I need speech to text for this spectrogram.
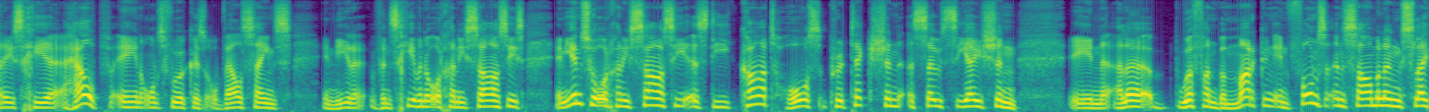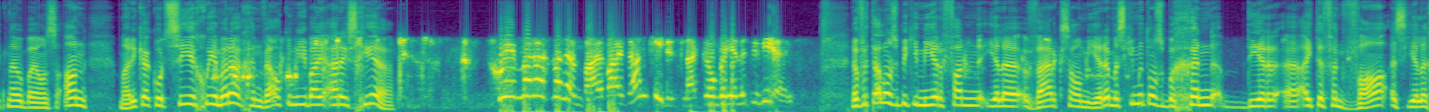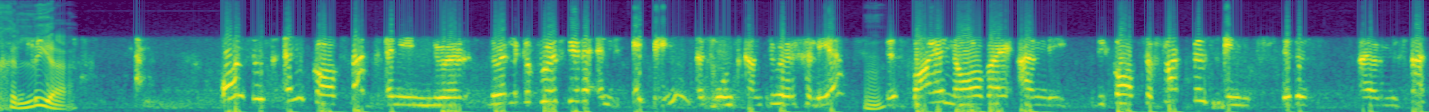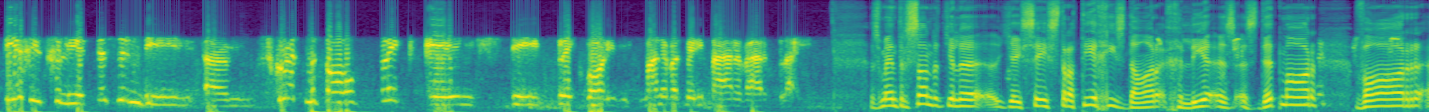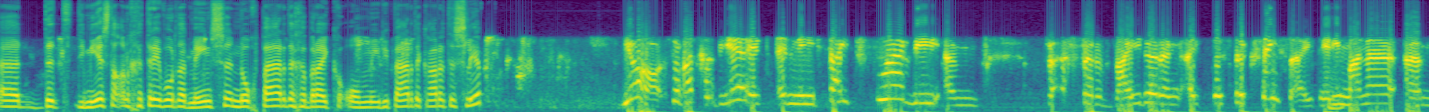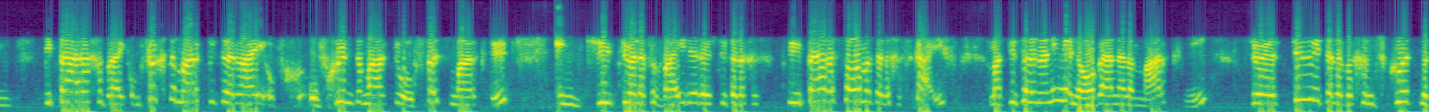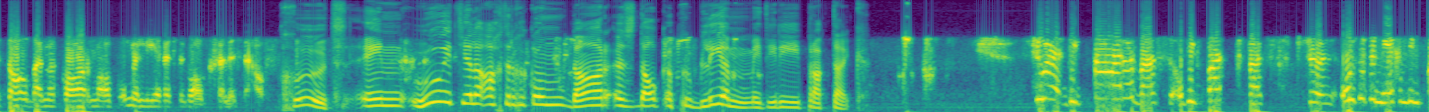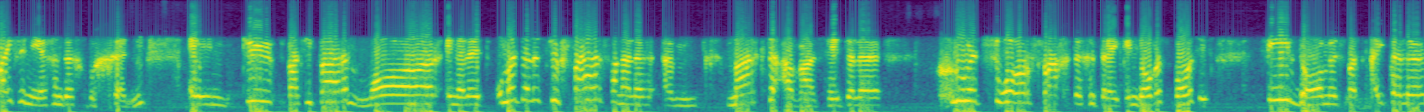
RSG help en ons fokus op welsyns en niere winsgewende organisasies. En een so 'n organisasie is die Cart Horse Protection Association en hulle hoof van bemarking en fondsinsameling sluit nou by ons aan. Marika Kotse, goeiemôre en welkom hier by RSG. Goeiemôre Willem, baie baie dankie. Dis lekker om by julle te wees. Nou vertel ons 'n bietjie meer van julle werksaamhede. Miskien moet ons begin deur uh, uit te vind waar is julle geleë? Ons is in Kaapstad in die noord noordelike voorstede in Epping is ons kantoor geleë. Hmm. Dis baie naby aan die die Kaapse vlaktes en dit is ehm um, strategies geleë tussen die ehm um, skrootmetaalplek en die plek waar die manne wat met die perde werk bly. Is my interessant dat julle jy sê strategies daar geleë is. Is dit maar waar uh, dit die meeste aangetref word dat mense nog perde gebruik om hierdie perdekarre te sleep? Ja, so wat gebeur het in die tyd voor die ehm um, verwydering uit distrik 6 uit, het die manne ehm um, die perde gebruik om vrugtemark toe te ry of of groentemark toe of vismark toe en toe, toe hulle verwyder is, toe hulle die perde saam met hulle geskuif maar dit hulle nou nie meer naby aan hulle mark nie. So toe het hulle begin skootmetaal bymekaar maak om 'n lewe te maak vir hulle self. Goed. En hoe het julle agtergekom daar is dalk 'n probleem met hierdie praktyk? So die pare was op die pad was so ons het in 1995 begin en toe was die pare maar en hulle het omdat hulle so ver van hulle um, markte af was, het hulle groot swaar vragte getrek en daar was basies vier dames wat uit hulle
